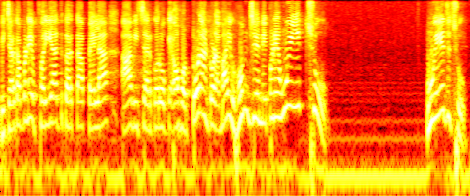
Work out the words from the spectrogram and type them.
વિચાર તો આપણે ફરિયાદ કરતા પહેલા આ વિચાર કરો કે, ઓહો, ટોળા ટોળા ભાઈ સમજે નહીં, પણ હું ઈ જ છું. હું એ જ છું.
